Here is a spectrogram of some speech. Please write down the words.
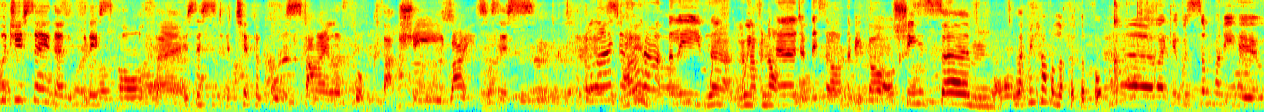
would you say then for this author, is this a typical style of book that she writes? Is this well, I just can't believe that We've- I we've haven't heard of this author before. She's. Um, let me have a look at the book. Uh, like it was somebody who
